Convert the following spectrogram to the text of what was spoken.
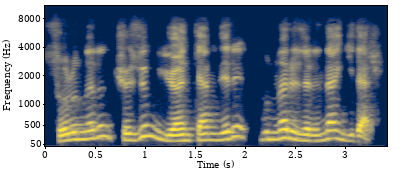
sorunların çözüm yöntemleri bunlar üzerinden gider.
